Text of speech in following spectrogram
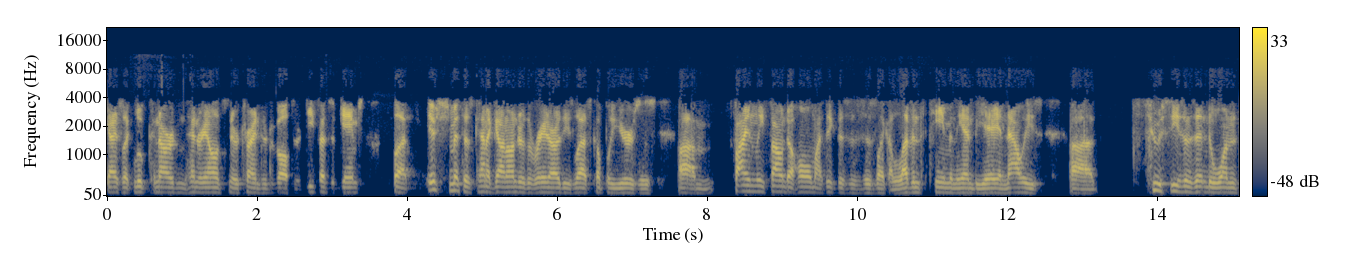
Guys like Luke Kennard and Henry Ellenson are trying to develop their defensive games. But Ish Smith has kind of gone under the radar these last couple of years. Is um, finally found a home. I think this is his like 11th team in the NBA, and now he's uh, two seasons into one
